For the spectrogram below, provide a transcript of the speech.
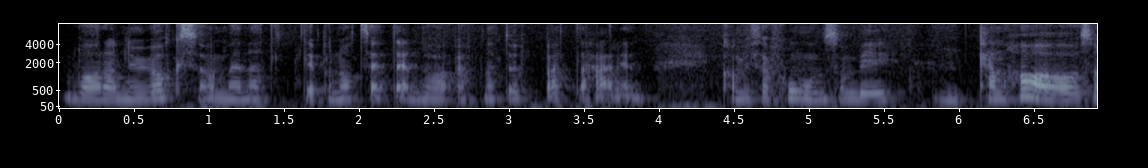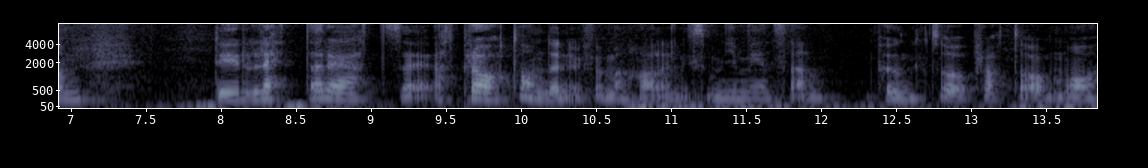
vara nu också men att det på något sätt ändå har öppnat upp att det här är en konversation som vi Mm. kan ha och som det är lättare att, att prata om det nu för man har en liksom gemensam punkt att prata om och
